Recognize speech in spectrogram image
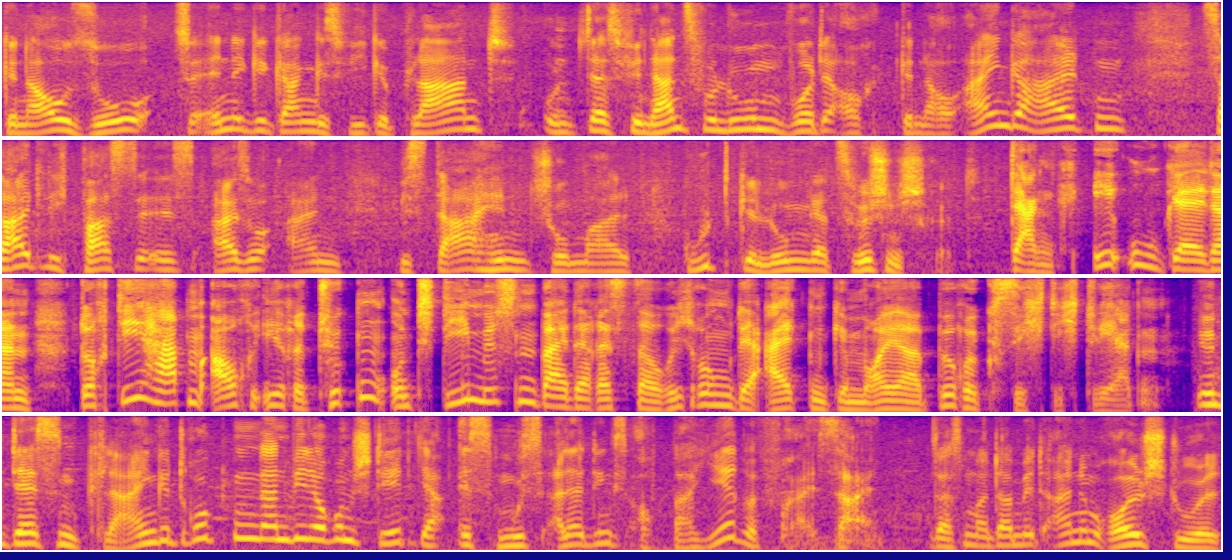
genau so zu Ende gegangen ist wie geplant. Und das Finanzvolumen wurde auch genau eingehalten. Zeitlich passte es, also ein bis dahin schon mal gut gelungener Zwischenschritt. Dank EU-Geldern. Doch die haben auch ihre Tücken und die müssen bei der Restaurierung der alten Gemäuer berücksichtigt werden. In dessen Kleingedruckten dann wiederum steht, ja, es muss allerdings auch barrierefrei sein, dass man da mit einem Rollstuhl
